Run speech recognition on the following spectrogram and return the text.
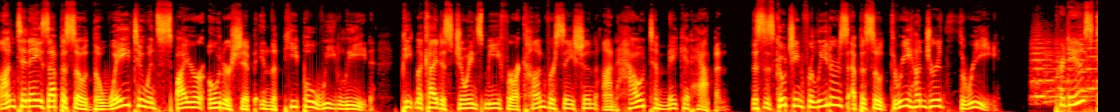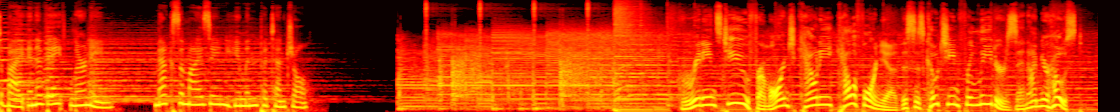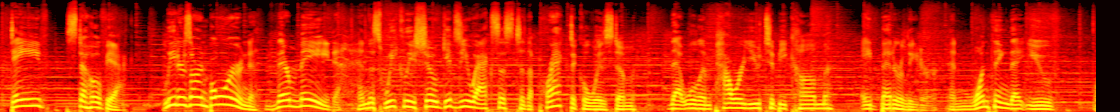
On today's episode, the way to inspire ownership in the people we lead. Pete Mockaitis joins me for a conversation on how to make it happen. This is Coaching for Leaders, episode 303. Produced by Innovate Learning, maximizing human potential. Greetings to you from Orange County, California. This is Coaching for Leaders, and I'm your host, Dave Stachowiak. Leaders aren't born, they're made. And this weekly show gives you access to the practical wisdom that will empower you to become a better leader. And one thing that you've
